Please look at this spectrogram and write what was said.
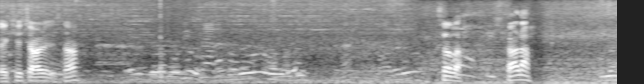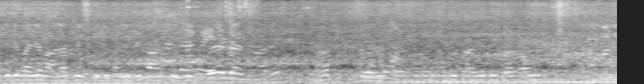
एकशे चाळीस ना चला काढा. तुला किती पाहिजे बारा पीस किती पाहिजे ते तुझी हा? किती पाहिजे ते.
